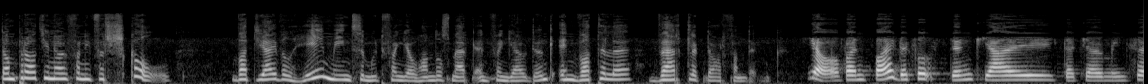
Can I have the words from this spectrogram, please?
dan praat jy nou van die verskil wat jy wil hê mense moet van jou handelsmerk en van jou dink en wat hulle werklik daarvan dink. Ja, want baie dikwels dink jy dat jou mense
